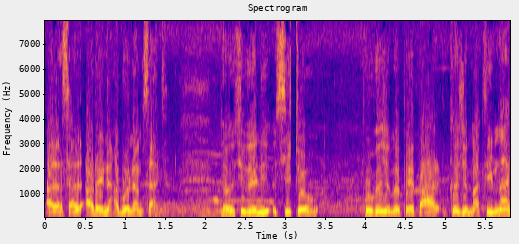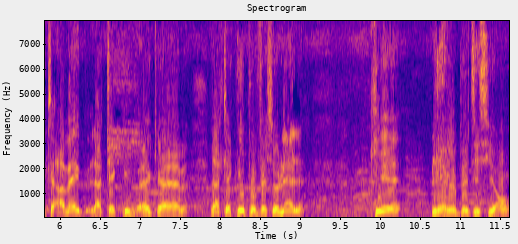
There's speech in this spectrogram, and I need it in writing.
À la salle Arena à Bonham Donc je suis venu aussitôt pour que je me prépare, que je m'acclimate avec la technique, euh, la technique professionnelle qui est les répétitions,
